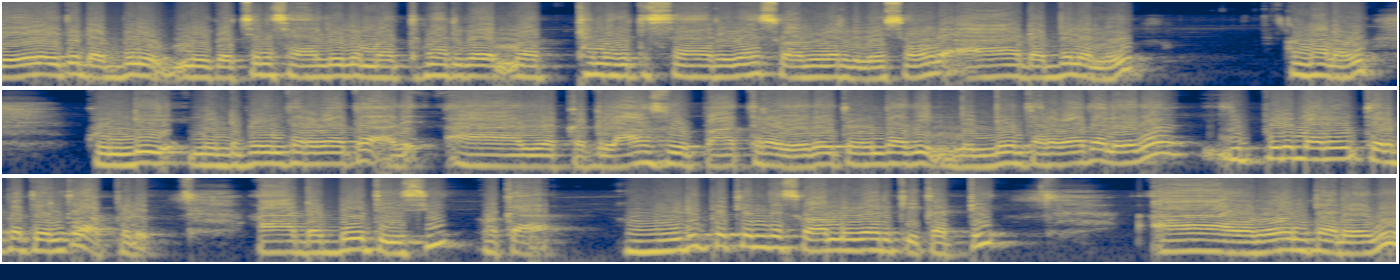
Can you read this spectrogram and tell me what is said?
ఏవైతే డబ్బులు మీకు వచ్చిన శాలరీలో మొట్టమొదటిగా మొట్టమొదటిసారిగా స్వామివారికి వేసామో ఆ డబ్బులను మనం కుండి నిండిపోయిన తర్వాత అది ఆ యొక్క గ్లాసు పాత్ర ఏదైతే ఉందో అది నిండిన తర్వాత లేదా ఇప్పుడు మనం తిరుపతి వెళ్తే అప్పుడు ఆ డబ్బు తీసి ఒక ముడుపు కింద స్వామివారికి కట్టి ఆ అమౌంట్ అనేది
